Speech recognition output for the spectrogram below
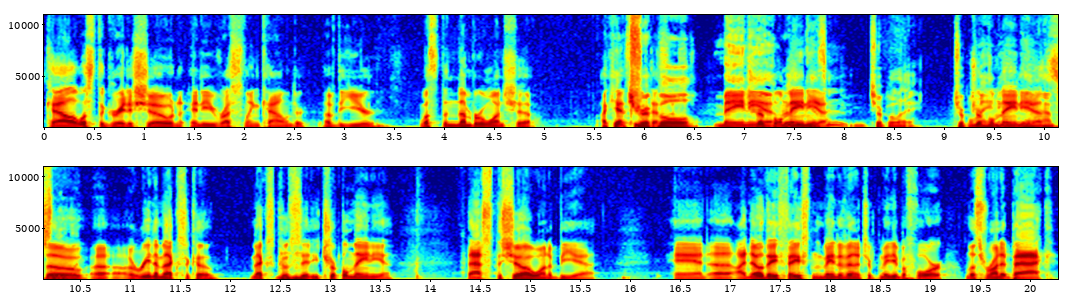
Cal, what's the greatest show in any wrestling calendar of the year? What's the number one show? I can't see what that Triple Mania. Triple Really? Mania. That's? Triple A. Triple, Triple Mania. Yeah, so uh, Arena Mexico, Mexico Mm-hmm. City, Triple Mania. That's the show I want to be at. And uh, I know they faced in the main event of Triple Mania before. Let's run it back.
